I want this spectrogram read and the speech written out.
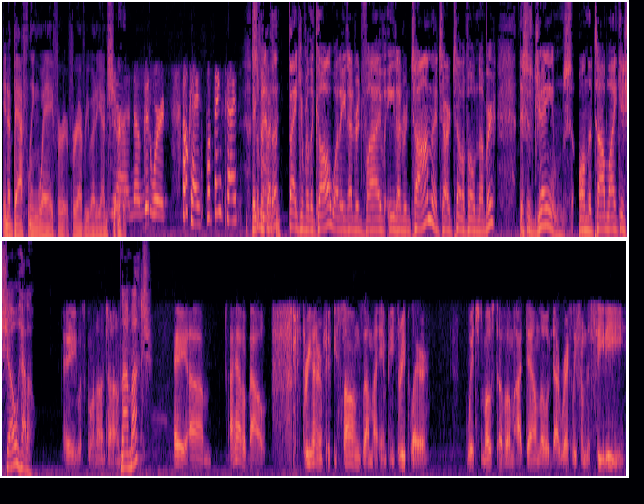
in a baffling way for, for everybody, I'm sure. Yeah, no, good word. Okay, well, thanks, guys. Thanks for the question. thank you for the call. 1-800-5800-TOM. That's our telephone number. This is James on the Tom Leykis Show. Hello. Hey, what's going on, Tom? Not much. Hey, um, I have about 350 songs on my MP3 player, which most of them I download directly from the CD,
